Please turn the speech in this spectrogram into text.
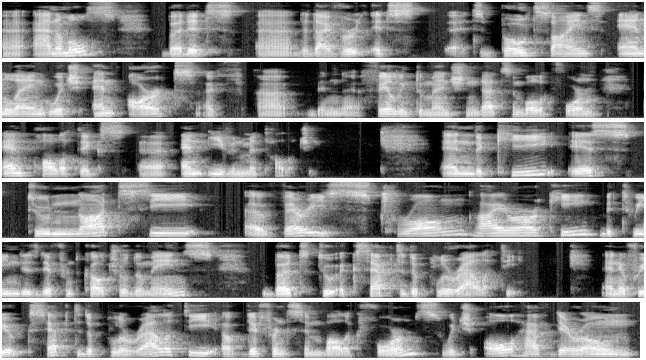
uh, animals, but it's uh, the diverse. It's it's both science and language and art. I've uh, been failing to mention that symbolic form and politics and even mythology. And the key is to not see a very strong hierarchy between these different cultural domains, but to accept the plurality. And if we accept the plurality of different symbolic forms, which all have their own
